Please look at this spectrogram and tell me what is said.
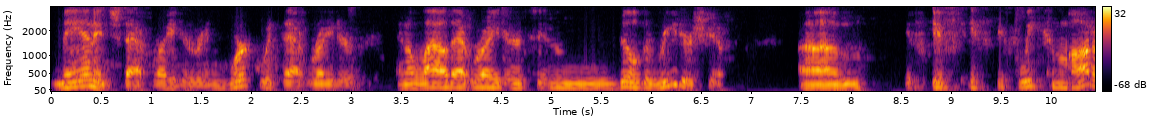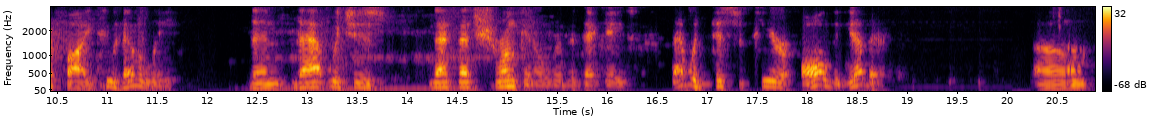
manage that writer and work with that writer and allow that writer to build a readership. Um, if, if, if, if we commodify too heavily, then that which is that that's shrunken over the decades, that would disappear altogether. Um,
